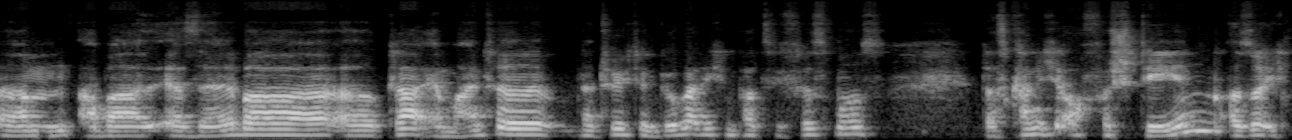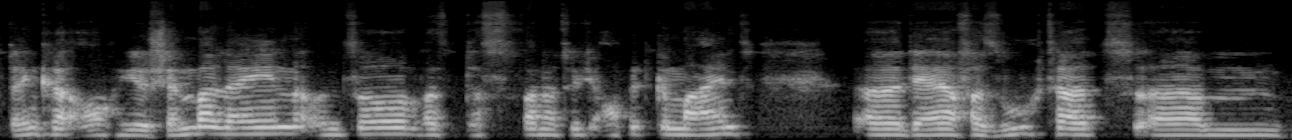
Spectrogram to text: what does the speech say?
Ähm, aber er selber, äh, klar, er meinte natürlich den bürgerlichen Pazifismus. Das kann ich auch verstehen. Also ich denke auch hier Chamberlain und so, was, das war natürlich auch mit gemeint, äh, der versucht hat, ähm,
